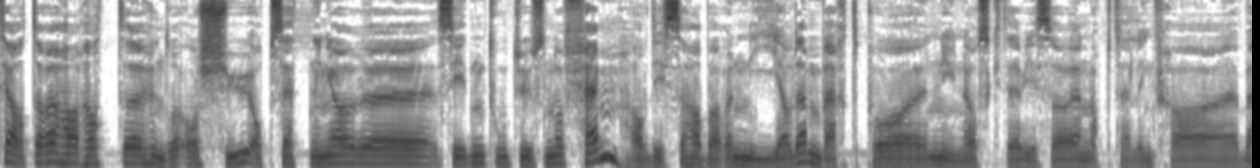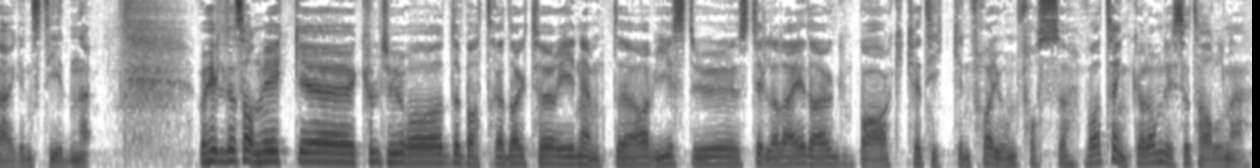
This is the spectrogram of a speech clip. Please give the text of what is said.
Teateret har hatt 107 oppsetninger eh, siden 2005. Av disse har bare ni av dem vært på nynorsk. Det viser en opptelling fra Bergens Tidende. Og Hilde Sandvik, eh, kultur- og debattredaktør i nevnte avis. Du stiller deg i dag bak kritikken fra Jon Fosse. Hva tenker du om disse tallene?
